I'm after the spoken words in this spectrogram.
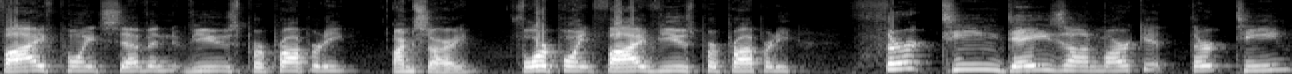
5.7 views per property. I'm sorry, 4.5 views per property. 13 days on market, 13,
